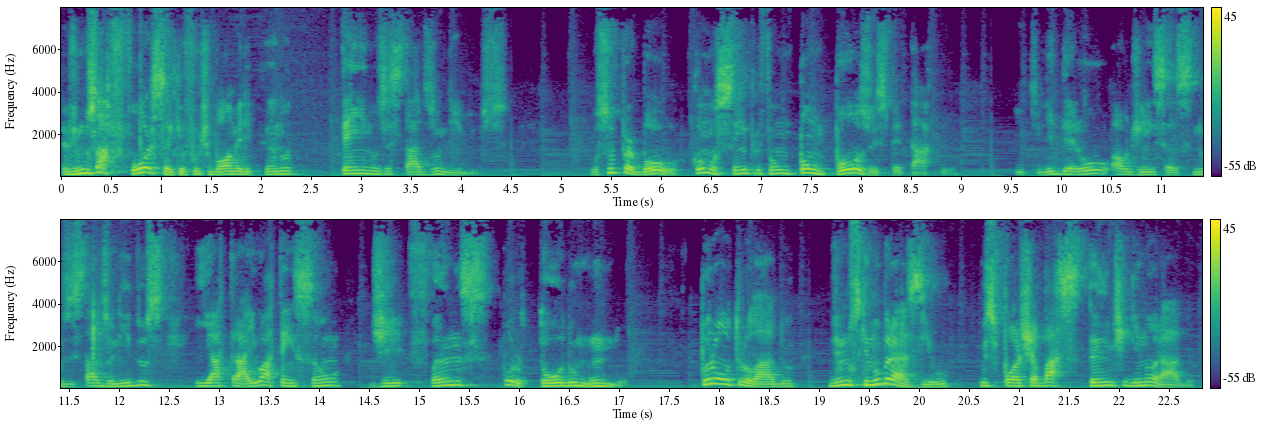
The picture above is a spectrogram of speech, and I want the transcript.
Vimos a força que o futebol americano tem nos Estados Unidos. O Super Bowl, como sempre, foi um pomposo espetáculo e que liderou audiências nos Estados Unidos e atraiu a atenção de fãs por todo o mundo. Por outro lado, vimos que no Brasil o esporte é bastante ignorado.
